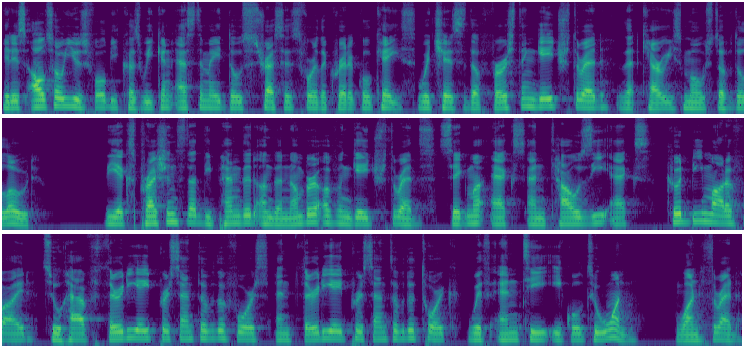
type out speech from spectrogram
It is also useful because we can estimate those stresses for the critical case, which is the first engaged thread that carries most of the load. The expressions that depended on the number of engaged threads, sigma x and tau zx, could be modified to have 38% of the force and 38% of the torque with nt equal to 1, one thread.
